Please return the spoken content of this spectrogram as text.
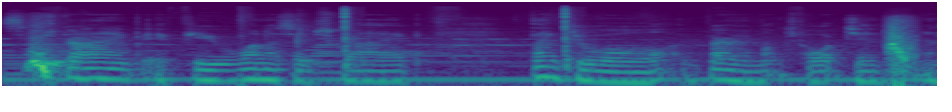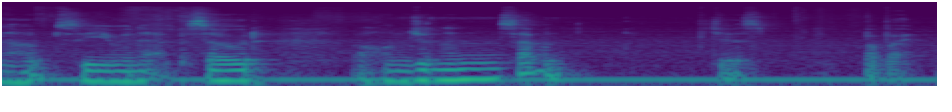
subscribe if you want to subscribe. Thank you all very much for watching, and I hope to see you in episode 107. Cheers. Bye bye.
